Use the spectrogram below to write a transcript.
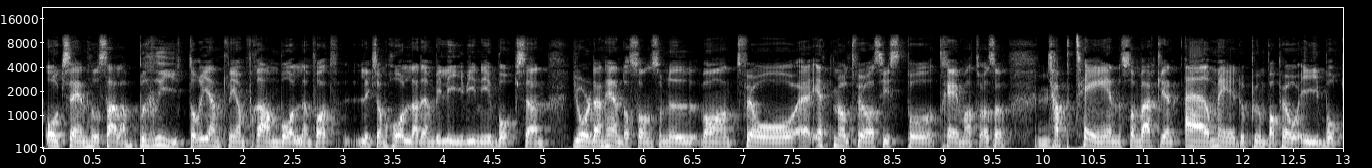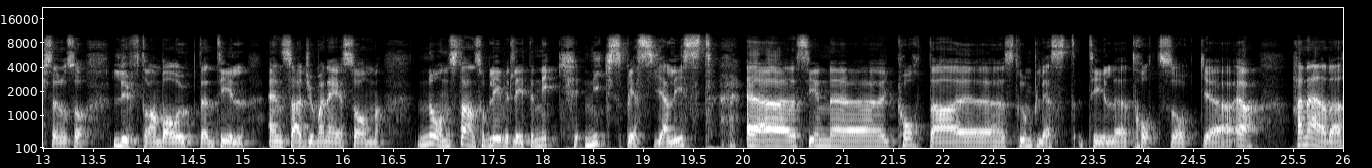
och sen hur Salah bryter egentligen fram bollen för att liksom hålla den vid liv inne i boxen. Jordan Henderson som nu var han två, ett mål, två assist på tre matcher. Alltså mm. kapten som verkligen är med och pumpar på i boxen och så lyfter han bara upp den till en Sadio Mané som någonstans har blivit lite nick, nick-specialist. Eh, sin eh, korta eh, strumpläst till eh, trots och eh, ja han är där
